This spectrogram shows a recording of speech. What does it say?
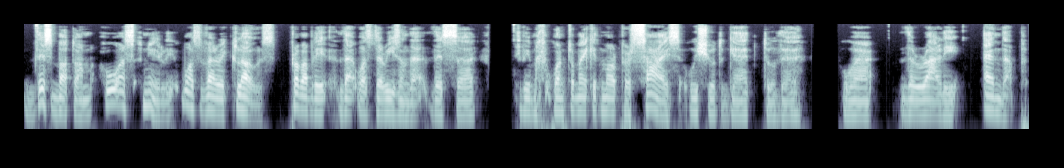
this bottom was nearly, was very close probably that was the reason that this, uh, if we want to make it more precise, we should get to the where the rally end up.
